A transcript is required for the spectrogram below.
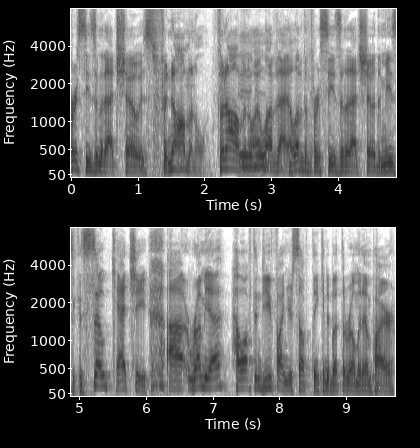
First season of that show is phenomenal, phenomenal. Mm-hmm. I love that. I love the first season of that show. The music is so catchy. Uh, Ramya, how often do you find yourself thinking about the Roman Empire?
